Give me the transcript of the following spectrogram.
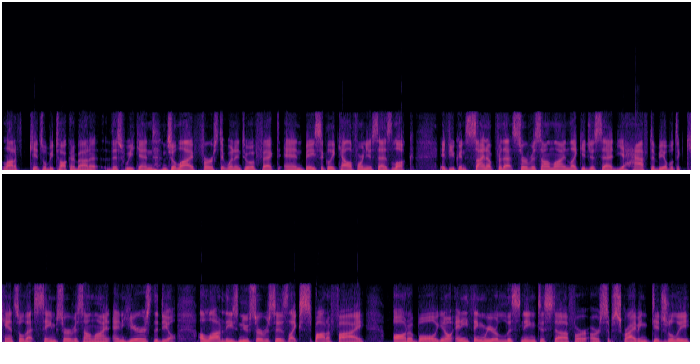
A lot of kids will be talking about it this weekend. July 1st, it went into effect, and basically, California says look, if you can sign up for that service online, like you just said, you have to be able to cancel that same service online. And here's the deal a lot of these new services, like Spotify, Audible, you know, anything where you're listening to stuff or, or subscribing digitally,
